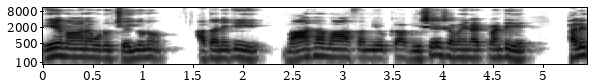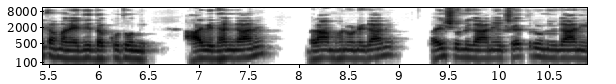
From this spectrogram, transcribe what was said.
ఏ మానవుడు చెయ్యును అతనికి మాఘమాసం యొక్క విశేషమైనటువంటి ఫలితం అనేది దక్కుతుంది. ఆ విధంగానే బ్రాహ్మణుని కానీ వైశ్యుని కానీ క్షత్రువుని కానీ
